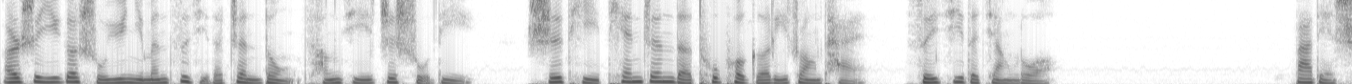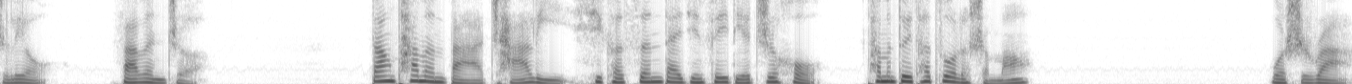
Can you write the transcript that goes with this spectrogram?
而是一个属于你们自己的震动层级之属地实体天真的突破隔离状态随机的降落。八点十六，发问者：当他们把查理·希克森带进飞碟之后，他们对他做了什么？我是 Ra。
